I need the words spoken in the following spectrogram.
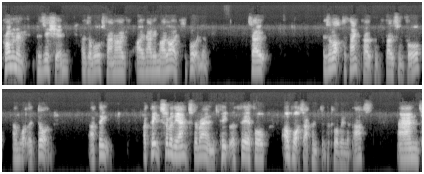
prominent position as a Wolves fan I've I've had in my life supporting them. So there's a lot to thank Fosun for and what they've done. I think I think some of the angst around people are fearful of what's happened to the club in the past. And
